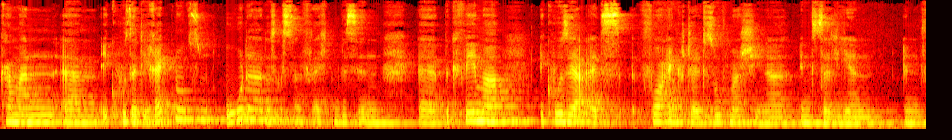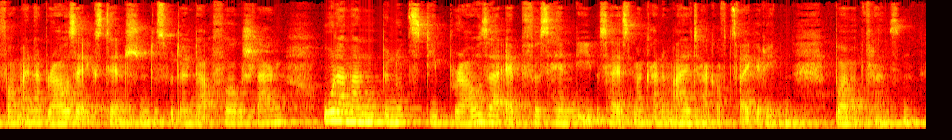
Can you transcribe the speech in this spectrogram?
kann man ähm, Ecosia direkt nutzen oder, das ist dann vielleicht ein bisschen äh, bequemer, Ecosia als voreingestellte Suchmaschine installieren in Form einer Browser-Extension. Das wird dann da auch vorgeschlagen. Oder man benutzt die Browser-App fürs Handy. Das heißt, man kann im Alltag auf zwei Geräten Bäume pflanzen.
